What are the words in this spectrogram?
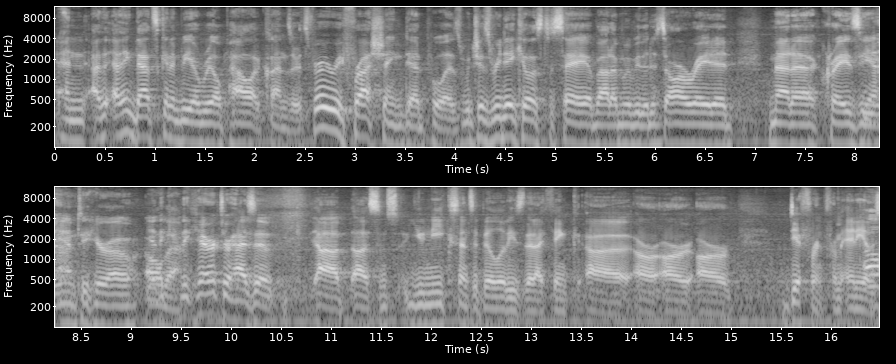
And I, th- I think that's going to be a real palate cleanser. It's very refreshing, Deadpool is, which is ridiculous to say about a movie that is R-rated, meta, crazy, Yeah. anti-hero, Yeah, all the, that. the character has a, uh, uh, some unique sensibilities that I think uh, are, are, are different from any other Oh.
